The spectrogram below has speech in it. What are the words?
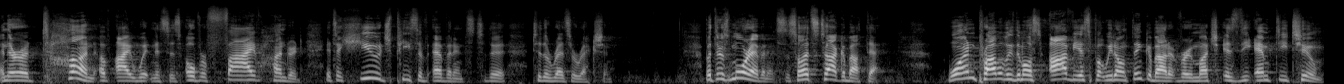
And there are a ton of eyewitnesses, over 500. It's a huge piece of evidence to the, to the resurrection. But there's more evidence, so let's talk about that. One, probably the most obvious, but we don't think about it very much, is the empty tomb.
